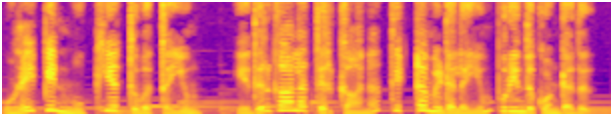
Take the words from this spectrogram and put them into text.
உழைப்பின் முக்கியத்துவத்தையும் எதிர்காலத்திற்கான திட்டமிடலையும் புரிந்து கொண்டது.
